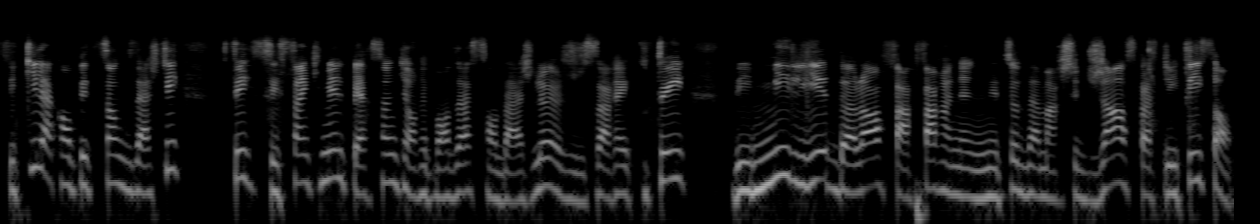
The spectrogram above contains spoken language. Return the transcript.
C'est qui la compétition que vous achetez? C'est 5000 personnes qui ont répondu à ce sondage-là. Ça aurait coûté des milliers de dollars faire faire une, étude de marché du genre. parce que les filles sont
